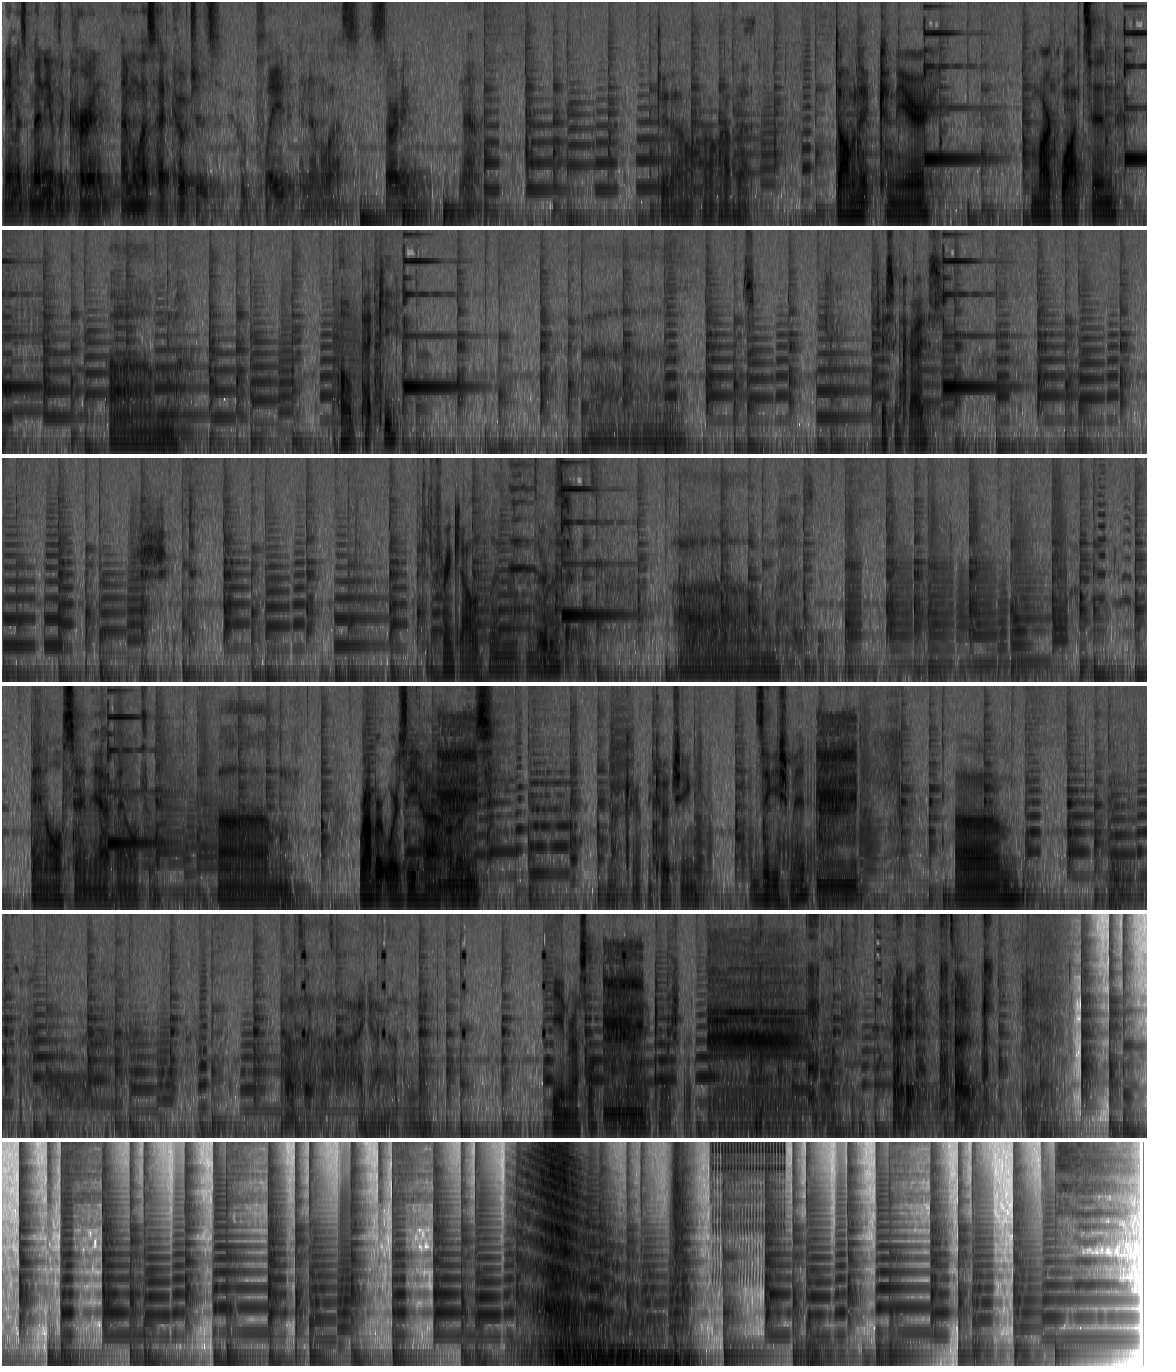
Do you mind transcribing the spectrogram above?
Name as many of the current MLS head coaches who played in MLS, starting now. Dude, I don't, I don't have that. Dominic Kinnear, Mark Watson, um, oh, Petke. Uh, Jason Kreis. Did Frank Yallop play in the, in 30 last? seconds. Um, Yeah, that's good. Ben Olsen, yeah, Ben Olsen. Um, Robert Warzycha, although he's not currently coaching. Sigi Schmid. Um, Five seconds. I got nothing, man. Ian Russell, he's not a coach, but No. All right, time.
